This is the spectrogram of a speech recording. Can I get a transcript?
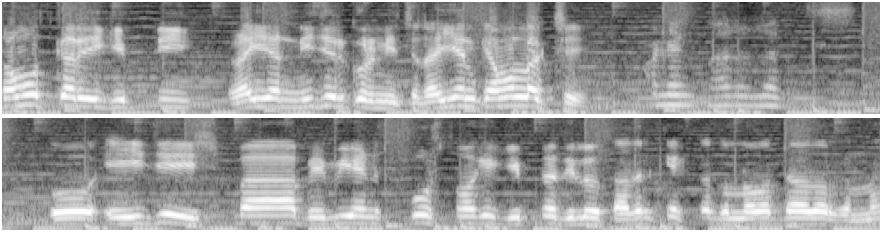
চমৎকার এই গিফটটি রাইয়ান নিজের করে নিয়েছে। রাইয়ান কেমন লাগছে? অনেক ভালো লাগতেছে তো এই যে ইস্পা বেবি এন্ড স্পোর্টস তোমাকে গিফটটা দিল তাদেরকে একটা ধন্যবাদ দেওয়া দরকার না?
